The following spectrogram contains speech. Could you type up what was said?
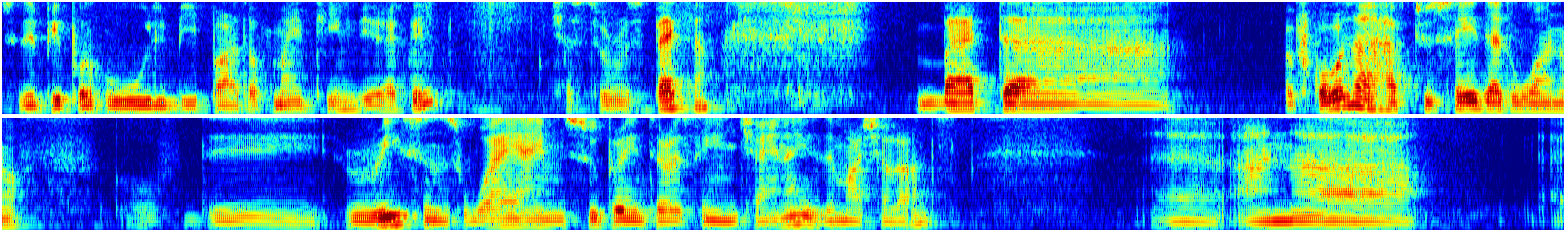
to the people who will be part of my team directly, just to respect. Huh? But uh, of course, I have to say that one of, of the reasons why I'm super interested in China is the martial arts. Uh, and uh, uh,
